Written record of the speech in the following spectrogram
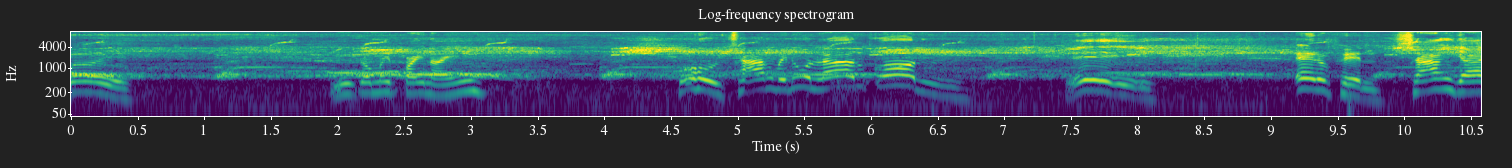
เลย นี่ก็ไม่ไปไหน โอ้ช้างไปนู่นแล้วทุกคนเฮ้เอโรเพนช้างใหญ่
